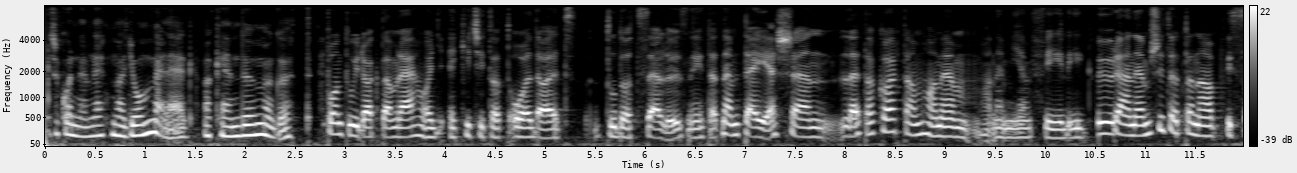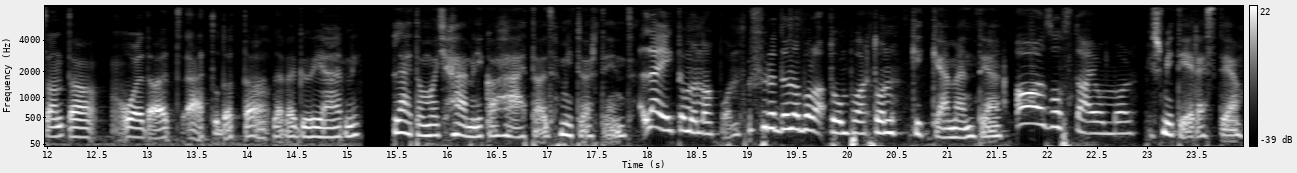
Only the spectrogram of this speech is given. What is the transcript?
És akkor nem lett nagyon meleg a kendő mögött? Pont úgy raktam rá, hogy egy kicsit ott oldalt tudott szellőzni, tehát nem teljesen letakartam, hanem, hanem ilyen félig. Ő nem sütött a nap, viszont a oldalt át tudott a levegő járni. Látom, hogy hámlik a hátad. Mi történt? Leégtem a napon. Fürödön a Balatonparton. Kikkel mentél? Az osztályommal. És mit éreztél?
